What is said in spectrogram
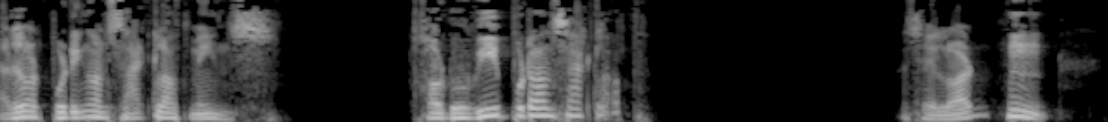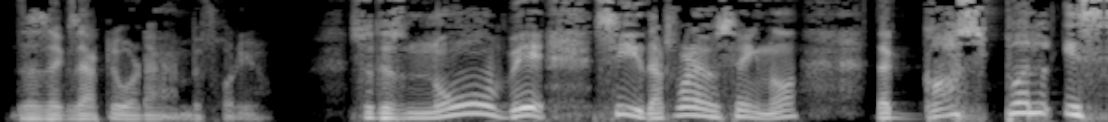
That is what putting on sackcloth means. How do we put on sackcloth? I say, Lord, hmm, this is exactly what I am before you. So there's no way. See, that's what I was saying, no? The gospel is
